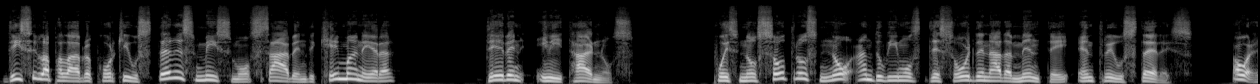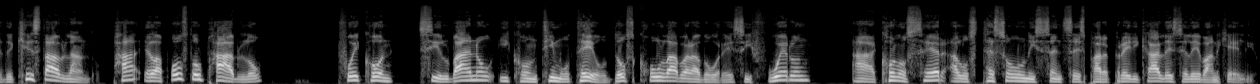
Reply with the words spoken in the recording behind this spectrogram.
Dice la palabra porque ustedes mismos saben de qué manera deben imitarnos, pues nosotros no anduvimos desordenadamente entre ustedes. Ahora, ¿de qué está hablando? el apóstol Pablo fue con Silvano y con Timoteo, dos colaboradores, y fueron a conocer a los tesalonicenses para predicarles el Evangelio.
